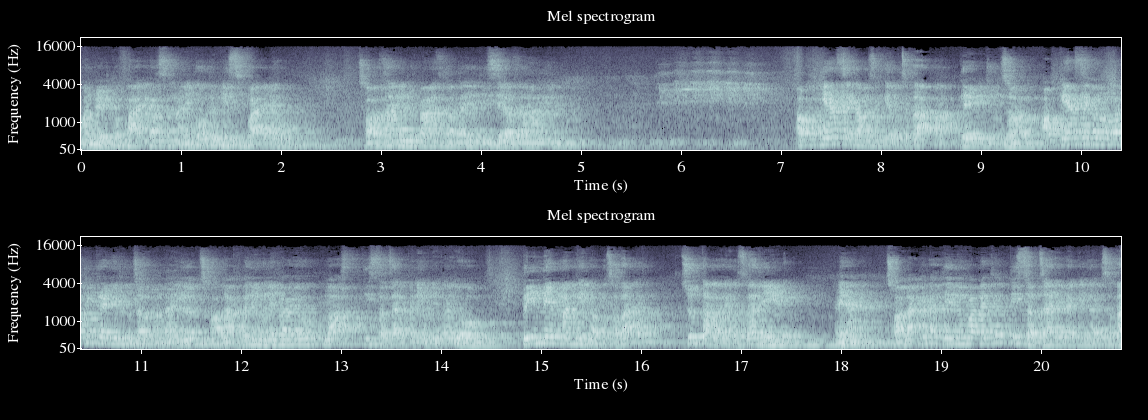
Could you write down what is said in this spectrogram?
हन्ड्रेडको फाइभ पर्सेन्ट भनेको रुपिस फाइभ हो। छ हजार इन्टु पाँच गर्दाखेरि तिसै हजार आउने। अब क्यास एकाउन्ट चाहिँ के हुन्छ त? क्रेडिट हुन्छ। अब क्यास एकाउन्टमा कति क्रेडिट हुन्छ भन्दा यो छ लाख पनि हुने भयो प्लस तिस हजार पनि हुने भयो। प्रिमियममा के भएको छ त? चुक्ता गरेको छ ऋण। होइन? छ लाख रुपियाँ तिर्नु पर्ने थियो तिस हजार रुपियाँ के गरेछ त?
